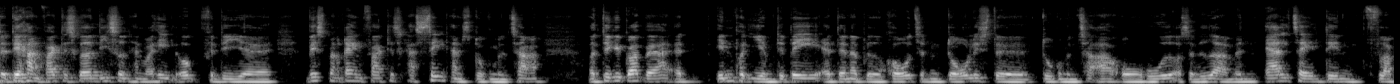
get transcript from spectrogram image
det, det har han faktisk været lige siden han var helt ung, fordi øh, hvis man rent faktisk har set hans dokumentar, og det kan godt være, at inde på IMDb, at den er blevet kåret til den dårligste dokumentar overhovedet og så videre, men ærligt talt, det er en flok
